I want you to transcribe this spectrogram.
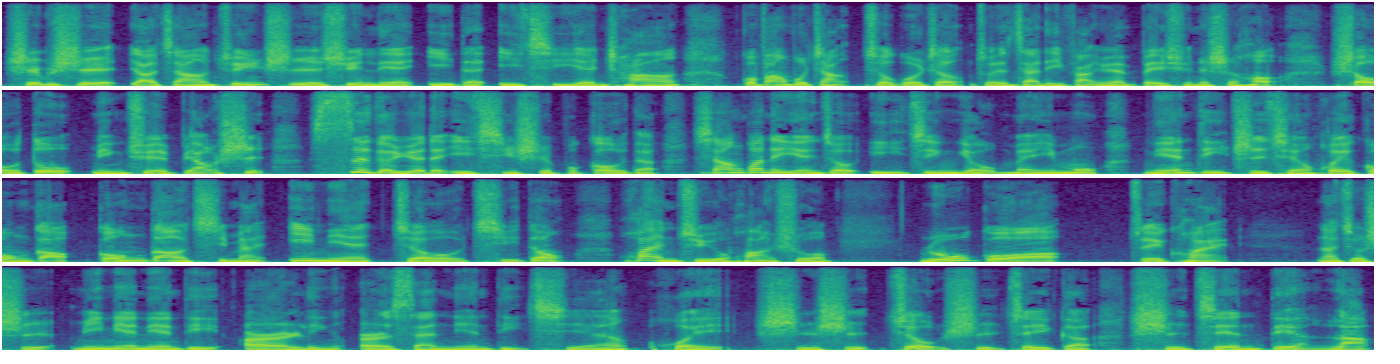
是不是要将军事训练役的役期延长。国防部长邱国正昨天在立法院备询的时候，首度明确表示，四个月的役期是不够的，相关的研究已经有眉目，年底之前会公告，公告期满一年就启动。换句话说，如果最快。那就是明年年底，二零二三年底前会实施，就是这个时间点了。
